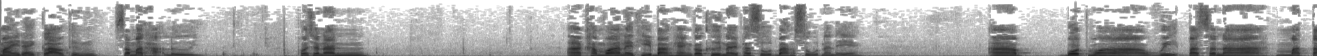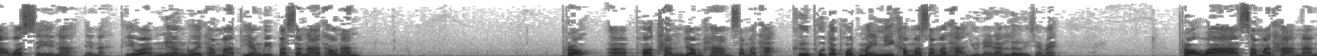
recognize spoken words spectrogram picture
ไม่ได้กล่าวถึงสมถะเลย เพราะฉะนั้นคำว่าในที่บางแห่งก็คือในพระสูตรบางสูตรนั่นเองบทว่าวิปัสนามัตตวเสนะเนี่ยนะที่ว่าเนื่องด้วยธรรมะเพียงวิปัสนาเท่านั้น เพราะเพราะท่านย่อมห้ามสมถะ คือพุทธพจน์ไม่มีคำว่าสมถะอยู่ในนั้นเลยใช่ไหมเพราะว่าสมถะนั้น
